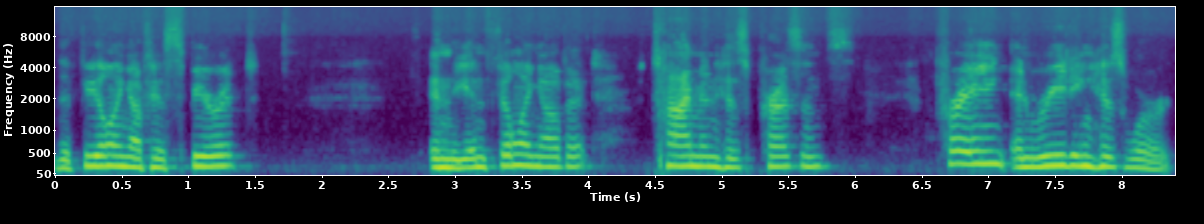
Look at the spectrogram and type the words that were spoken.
The feeling of his spirit, in the infilling of it, time in his presence, praying and reading his word.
